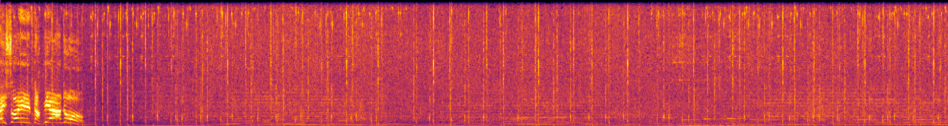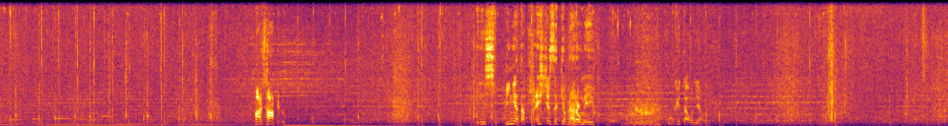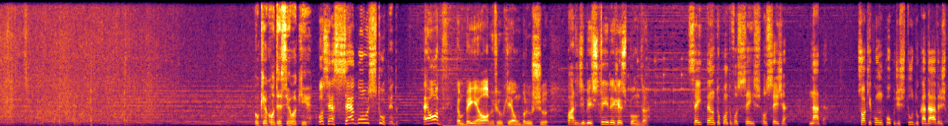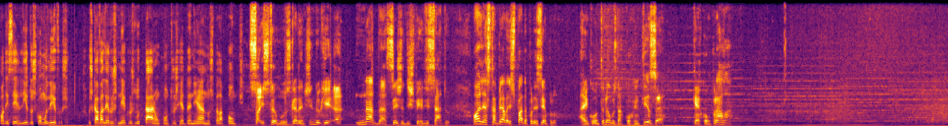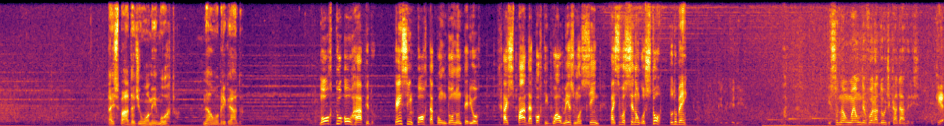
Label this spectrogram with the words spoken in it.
É isso aí, carpeado! Mais rápido! Minha espinha tá prestes a quebrar ao meio. O que tá olhando? O que aconteceu aqui? Você é cego ou estúpido? É óbvio. Também é óbvio que é um bruxo. Pare de besteira e responda. Sei tanto quanto vocês, ou seja, nada. Só que com um pouco de estudo, cadáveres podem ser lidos como livros. Os Cavaleiros Negros lutaram contra os Redanianos pela ponte. Só estamos garantindo que ah, nada seja desperdiçado. Olha esta bela espada, por exemplo. A encontramos na correnteza. Quer comprá-la? A espada de um homem morto? Não, obrigado. Morto ou rápido. Quem se importa com o dono anterior? A espada corta igual mesmo assim, mas se você não gostou, tudo bem. O que tu queria? Isso não é um devorador de cadáveres. O quê?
